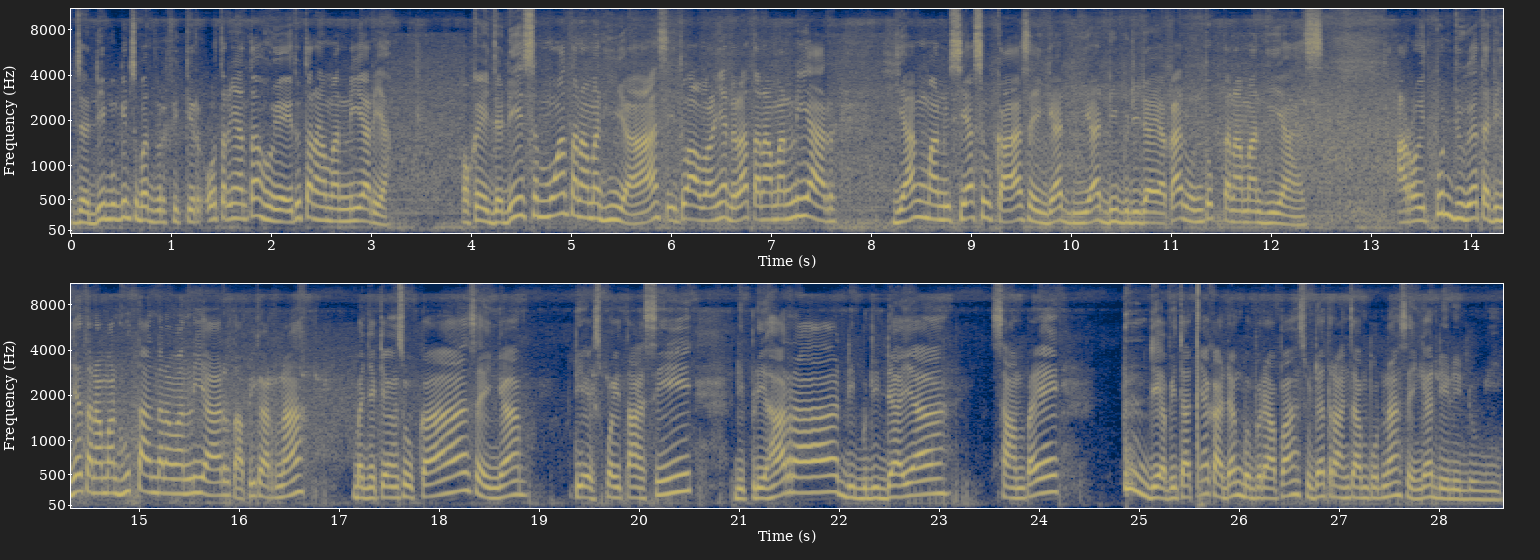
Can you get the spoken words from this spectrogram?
Jadi mungkin sobat berpikir, oh ternyata Hoya itu tanaman liar ya. Oke, jadi semua tanaman hias itu awalnya adalah tanaman liar yang manusia suka sehingga dia dibudidayakan untuk tanaman hias. Aroid pun juga tadinya tanaman hutan, tanaman liar, tapi karena banyak yang suka sehingga dieksploitasi, dipelihara, dibudidaya sampai di habitatnya kadang beberapa sudah terancam punah sehingga dilindungi.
